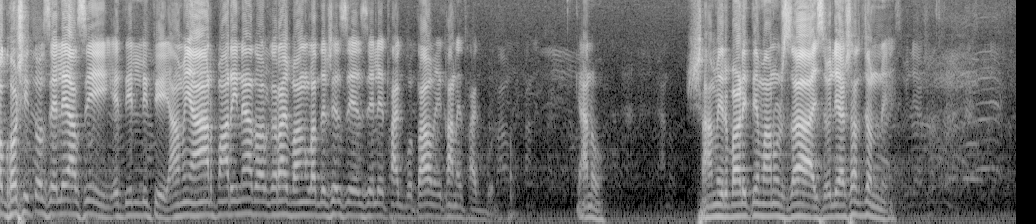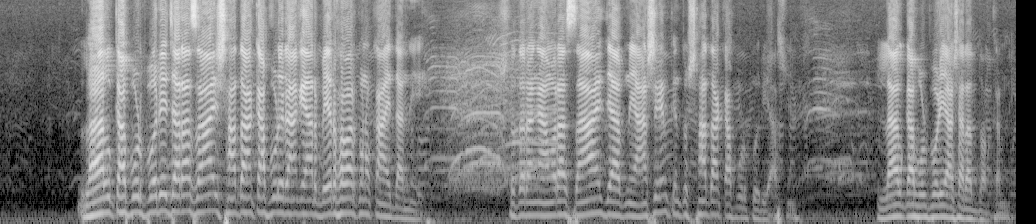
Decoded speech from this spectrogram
অঘোষিত জেলে আছি এই দিল্লিতে। আমি আর পারি না, দরকার হয় বাংলাদেশে যে জেলে থাকব, তাও এখানে থাকব কেন? স্বামীর বাড়িতে মানুষ যায় চলে আসার জন্যে। লাল কাপড় পরে যারা যায়, সাদা কাপড়ের আগে আর বের হওয়ার কোনো কায়দা নেই। সুতরাং আমরা চাই যে আপনি আসেন, কিন্তু সাদা কাপড় পরে আসুন। লাল কাপড় পরে আসার আর দরকার নেই।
